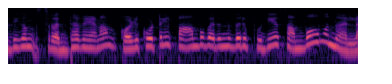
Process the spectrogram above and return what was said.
അധികം ശ്രദ്ധ വേണം. കോഴിക്കോട്ടിൽ പാമ്പ് വരുന്നത് ഒരു പുതിയ സംഭവമൊന്നുമല്ല.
